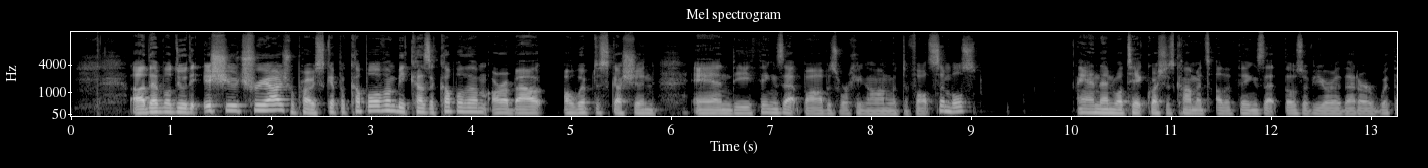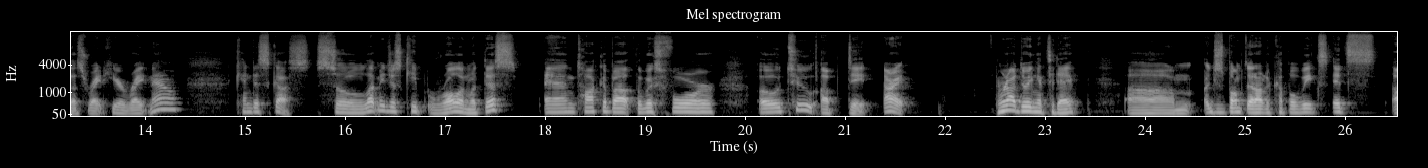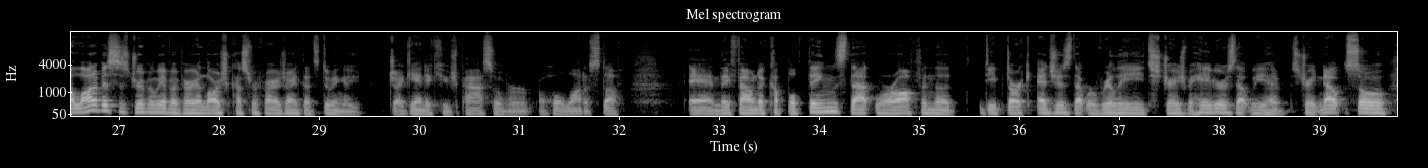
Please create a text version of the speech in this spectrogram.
Uh, then we'll do the issue triage. We'll probably skip a couple of them because a couple of them are about a WIP discussion and the things that Bob is working on with default symbols. And then we'll take questions, comments, other things that those of you that are with us right here, right now, can discuss. So let me just keep rolling with this and talk about the Wix 402 update. All right, we're not doing it today. Um, I just bumped it out a couple weeks. It's a lot of this is driven. We have a very large customer FireGiant that's doing a gigantic, huge pass over a whole lot of stuff, and they found a couple things that were off in the deep dark edges that were really strange behaviors that we have straightened out. So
